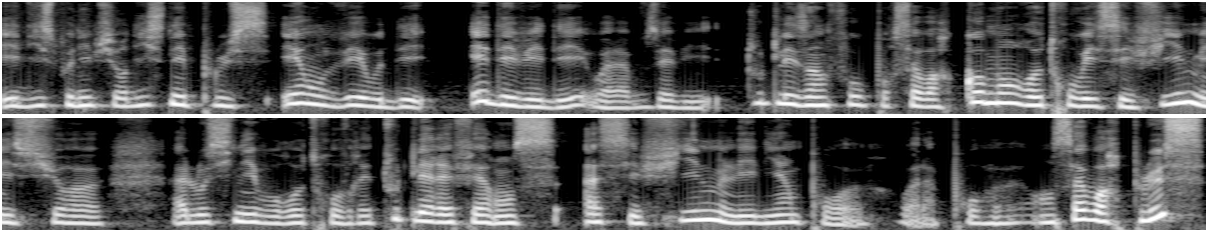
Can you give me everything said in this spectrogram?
est disponible sur Disney Plus et en VOD et DVD. Voilà, vous avez toutes les infos pour savoir comment retrouver ces films et sur euh, Allociné vous retrouverez toutes les références à ces films, les liens pour euh, voilà pour euh, en savoir plus.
